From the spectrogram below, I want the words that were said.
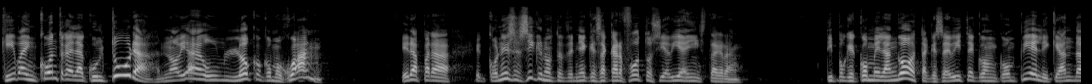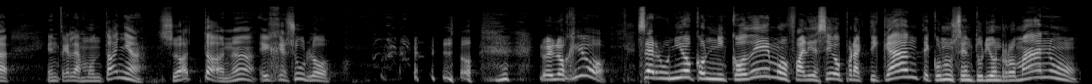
que iba en contra de la cultura. No había un loco como Juan. Era para, con ese sí que no te tenía que sacar fotos si había Instagram. Tipo que come langosta, que se viste con, con piel y que anda entre las montañas. Satanás, es Jesús lo, lo, elogió. Se reunió con Nicodemo, fariseo practicante, con un centurión romano.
